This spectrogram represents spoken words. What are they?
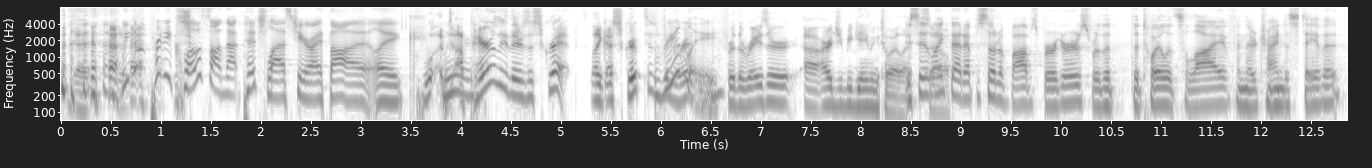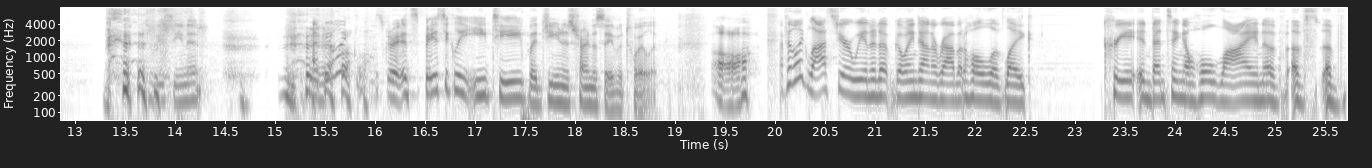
That, we got pretty close on that pitch last year. I thought, like, Well, we were- apparently there's a script. Like a script has been Really? written for the Razer uh, RGB gaming toilet. Is it so- like that episode of Bob's Burgers where the, the toilet's alive and they're trying to save it? Have you seen it? I feel like It's great. It's basically ET, but Gene is trying to save a toilet. Aw. I feel like last year we ended up going down a rabbit hole of like create inventing a whole line of of, of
